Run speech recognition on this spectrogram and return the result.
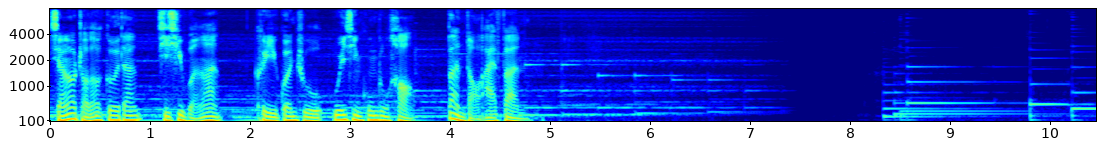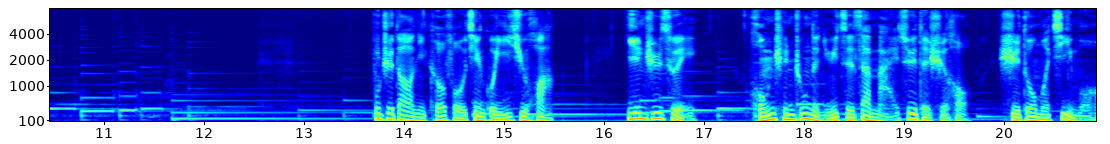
想要找到歌单及其文案，可以关注微信公众号“半岛 FM”。不知道你可否见过一句话：“胭脂醉。”红尘中的女子在买醉的时候是多么寂寞。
